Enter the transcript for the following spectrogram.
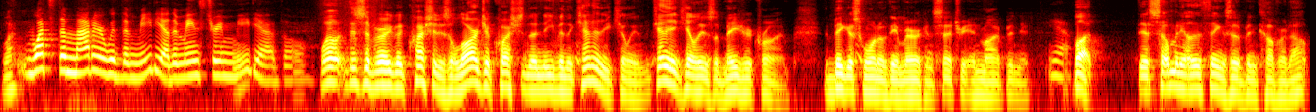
What? What's the matter with the media, the mainstream media, though? Well, this is a very good question. It's a larger question than even the Kennedy killing. The Kennedy killing is a major crime, the biggest one of the American century, in my opinion. Yeah. But there's so many other things that have been covered up.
